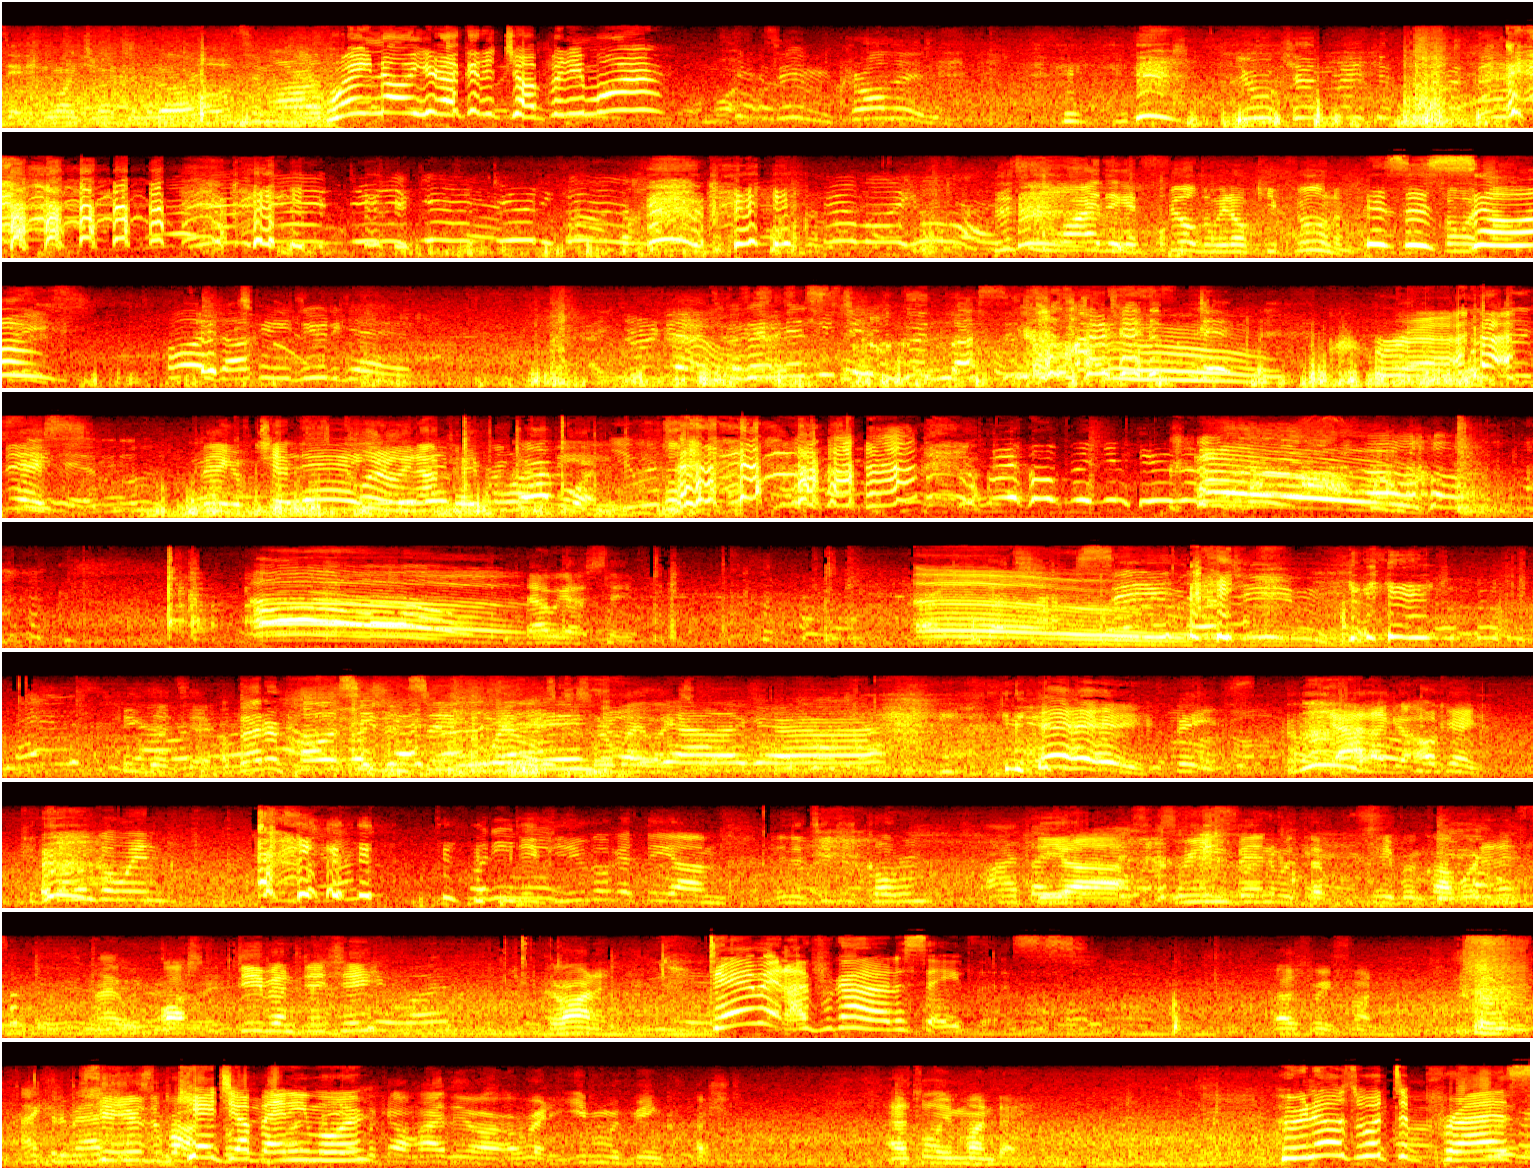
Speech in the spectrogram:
Did you want to jump tomorrow? Oh, tomorrow? Wait, no, you're not gonna jump anymore? Tim, crawl in. you can make it. Do it again, do it again. Oh my god. This is why they get filled and we don't keep filling them. This is So so much awesome. Come on, Doc, can you do it again? Do it again. Because I missed you it. good lesson. Because I missed it. Oh, crap. This bag of chips is clearly not paper and cardboard. I hope they can hear that. Oh! Oh. Now we gotta save. Oh. Save the team! I think that's it. A better policy than save the whales because nobody likes whales. Hey! Face. Gallagher. Okay. Can someone go in? What do you Steve, mean? can you go get the, um, in the teacher's courtroom? room, thought The, you uh, green bin with the paper and cardboard in it? I would. Awesome. Steve and DT? They're on it. Damn it, I forgot how to save this. That was pretty fun. I could See, here's the problem. Can't It's jump only Monday, anymore. Look how high they are already, even with being crushed. That's only Monday. Who knows what to press?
